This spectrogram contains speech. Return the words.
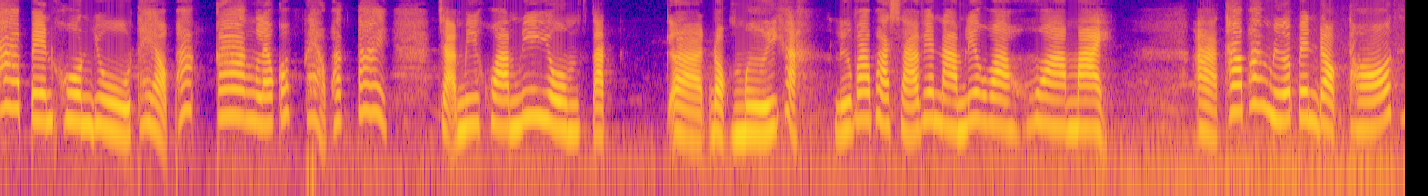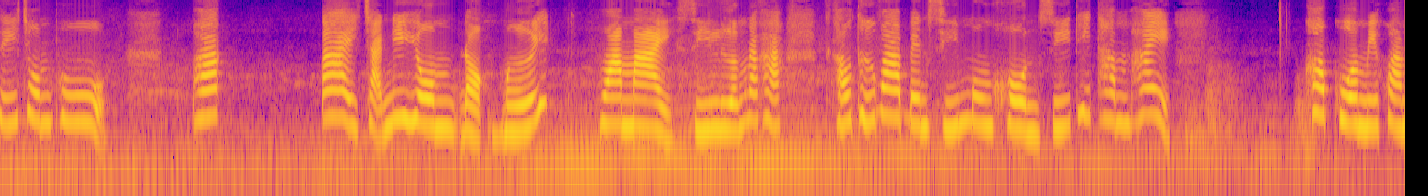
ถ้าเป็นคนอยู่แถวภาคกลางแล้วก็แถวภาคใต้ จะมีความนิยมตัดอดอกเหมยค่ะ หรือว่าภาษาเวียดนามเรียกว่าฮวาไมอ่ถ้าภาคเหนือเป็นดอกท้อสีชมพู ภาคใต้จะนิยมดอกเหมยฮวาไมสีเหลืองนะคะ เขาถือว่าเป็นสีมงคล สีที่ทำให้ ครอบครัวมีความ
